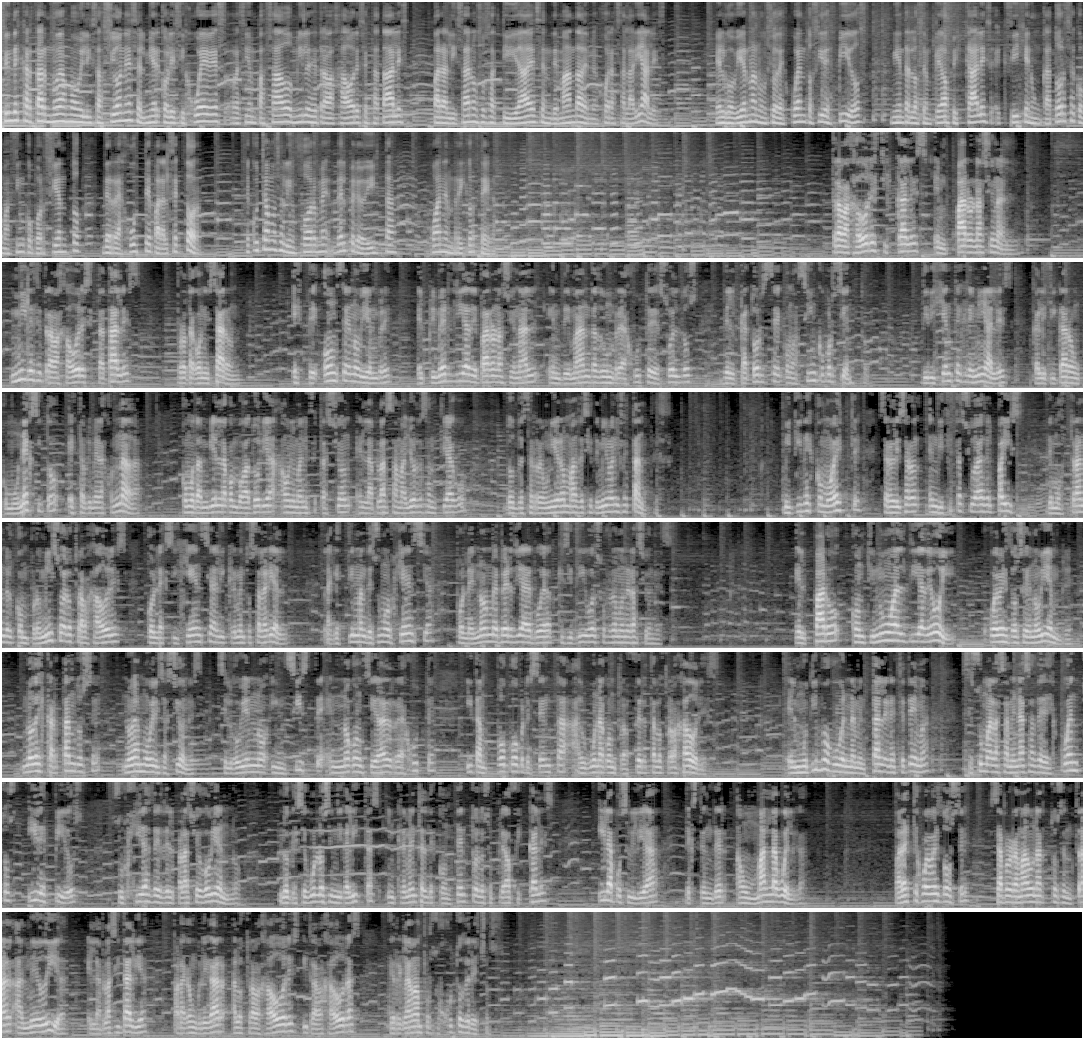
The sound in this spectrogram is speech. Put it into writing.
Sin descartar nuevas movilizaciones, el miércoles y jueves recién pasado, miles de trabajadores estatales paralizaron sus actividades en demanda de mejoras salariales. El gobierno anunció descuentos y despidos, mientras los empleados fiscales exigen un 14,5% de reajuste para el sector. Escuchamos el informe del periodista Juan Enrique Ortega. Trabajadores fiscales en paro nacional. Miles de trabajadores estatales protagonizaron este 11 de noviembre el primer día de paro nacional en demanda de un reajuste de sueldos del 14,5%. Dirigentes gremiales calificaron como un éxito esta primera jornada, como también la convocatoria a una manifestación en la Plaza Mayor de Santiago, donde se reunieron más de 7.000 manifestantes. Mitines como este se realizaron en distintas ciudades del país, demostrando el compromiso de los trabajadores con la exigencia del incremento salarial, la que estiman de suma urgencia por la enorme pérdida de poder adquisitivo de sus remuneraciones. El paro continúa el día de hoy, jueves 12 de noviembre, no descartándose nuevas movilizaciones si el gobierno insiste en no considerar el reajuste y tampoco presenta alguna contraoferta a los trabajadores. El mutismo gubernamental en este tema se suma a las amenazas de descuentos y despidos surgidas desde el Palacio de Gobierno, lo que según los sindicalistas incrementa el descontento de los empleados fiscales y la posibilidad de extender aún más la huelga. Para este jueves 12 se ha programado un acto central al mediodía en la Plaza Italia para congregar a los trabajadores y trabajadoras que reclaman por sus justos derechos.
